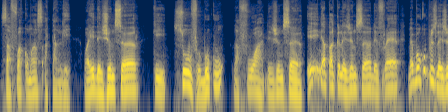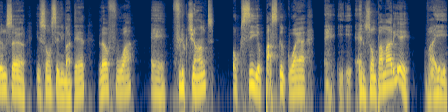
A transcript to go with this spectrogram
sa foi commence à tanguer. Vous voyez des jeunes sœurs qui souffrent beaucoup, la foi des jeunes sœurs. Et il n'y a pas que les jeunes sœurs, des frères, mais beaucoup plus les jeunes sœurs qui sont célibataires. Leur foi est fluctuante, oscille parce que quoi, eh, elles ne sont pas mariées. Vous voyez,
